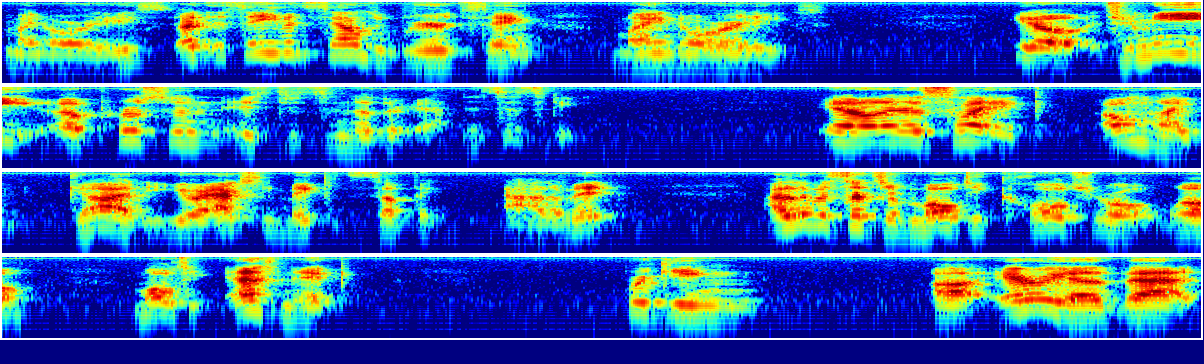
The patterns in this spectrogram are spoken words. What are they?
minorities. It even sounds weird saying minorities. You know, to me, a person is just another ethnicity. You know, and it's like, oh my God, you're actually making something out of it. I live in such a multicultural, well, multi-ethnic freaking uh, area that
